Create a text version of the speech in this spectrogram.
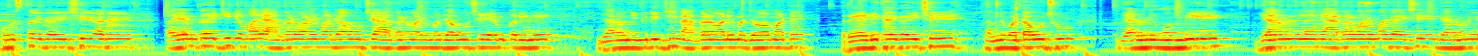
ખુશ થઈ ગઈ છે અને એમ કહે છે કે મારે આંગણવાડીમાં જવું છે, આંગણવાડીમાં જવું છે એમ કરીને ધ્યાનો દીકરી છે ને આંગણવાડીમાં જવા માટે રેડી થઈ ગઈ છે. તમને બતાવું છું, ધ્યાનોની મમ્મી ધ્યાનોને લઈને આંગણવાડીમાં જાય છે. ધ્યાનોને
